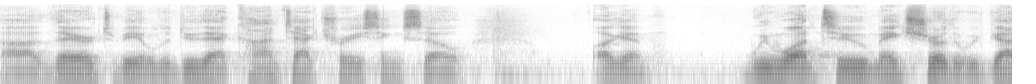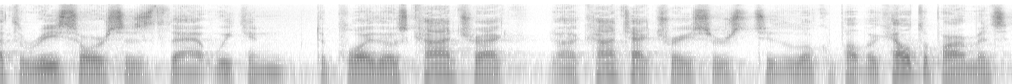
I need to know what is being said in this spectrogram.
uh, there to be able to do that contact tracing. So again, we want to make sure that we've got the resources that we can deploy those contract, uh, contact tracers to the local public health departments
